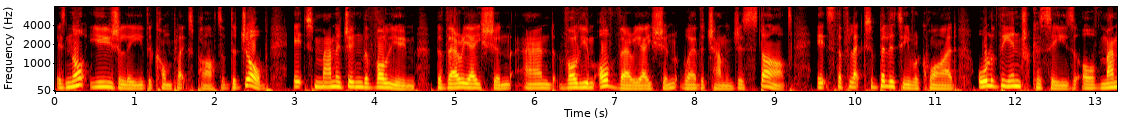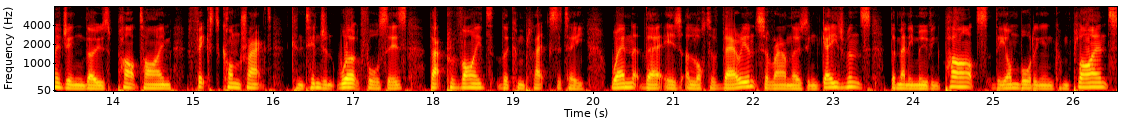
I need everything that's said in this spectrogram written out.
is not usually the complex part of the job. It's managing the volume, the variation and volume of variation where the challenges start. It's the flexibility required, all of the intricacies of managing those part time, fixed contract, contingent workforces that provides the complexity. When there is a lot of variance around those engagements, the many moving parts, the onboarding and compliance,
